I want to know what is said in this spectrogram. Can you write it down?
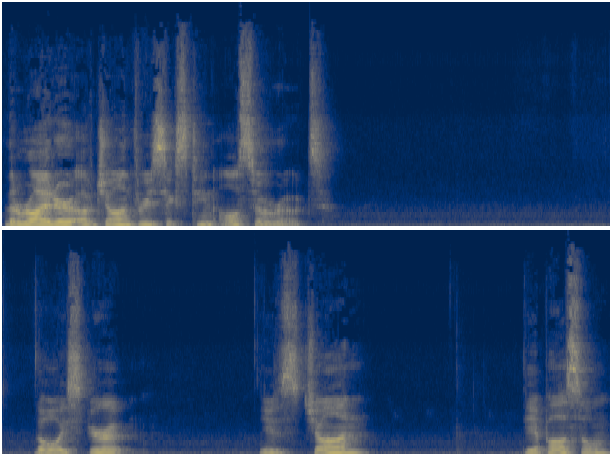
the writer of John 3:16 also wrote. The Holy Spirit used John the apostle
